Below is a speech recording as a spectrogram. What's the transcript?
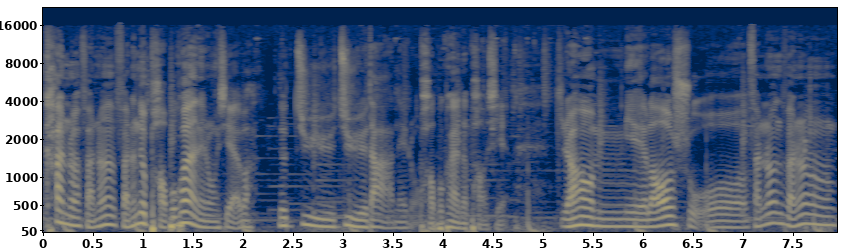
看着反正反正就跑不快那种鞋吧，就巨巨大那种。跑不快的跑鞋，然后米老鼠，反正反正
